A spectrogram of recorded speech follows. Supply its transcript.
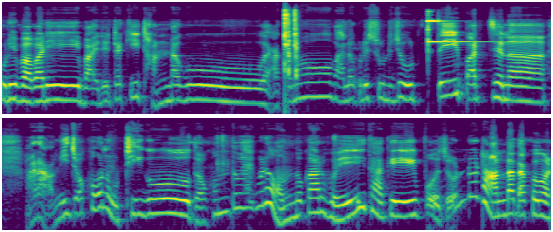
ওরে বাবারে, বাইরেটা কি ঠান্ডা গো? এখনও ভালো করে সূর্য উঠতেই পারছে না। আর আমি যখন উঠি গো, তখন তো একবারে অন্ধকার হয়েই থাকে, প্রচণ্ড ঠান্ডা তখন।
